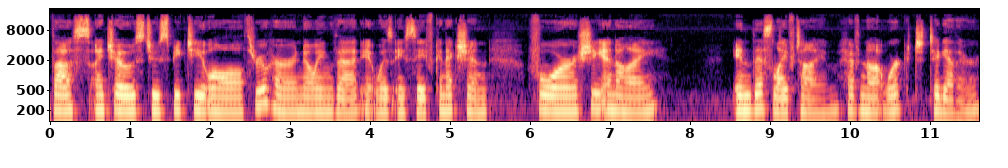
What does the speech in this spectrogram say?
Thus, I chose to speak to you all through her, knowing that it was a safe connection, for she and I, in this lifetime, have not worked together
